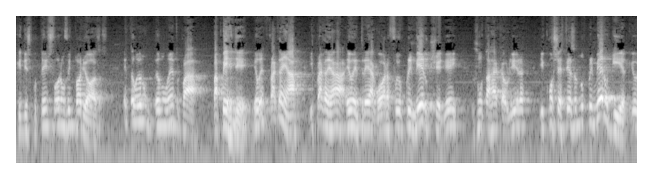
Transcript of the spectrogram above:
que disputei foram vitoriosas. Então eu não, eu não entro para perder, eu entro para ganhar. E para ganhar, eu entrei agora, fui o primeiro que cheguei junto à Raquel Lira e com certeza no primeiro dia que eu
